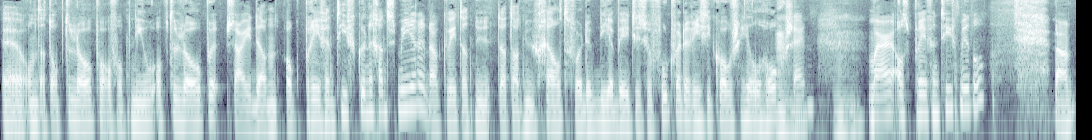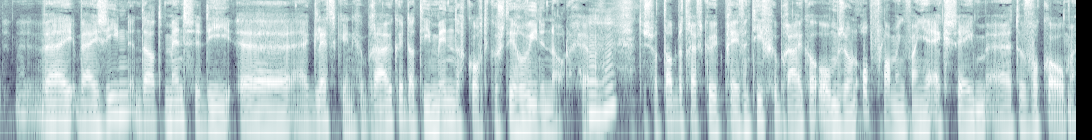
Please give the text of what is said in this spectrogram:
Uh, om dat op te lopen of opnieuw op te lopen, zou je dan ook preventief kunnen gaan smeren? Nou, ik weet dat nu, dat, dat nu geldt voor de diabetische voet, waar de risico's heel hoog mhm. zijn. Mm -hmm. Maar als preventief middel? Nou, wij, wij zien dat mensen die uh, Gletskin gebruiken, dat die minder corticosteroïden nodig hebben. Mm -hmm. Dus wat dat betreft kun je het preventief gebruiken om zo'n opvlamming van je eczeem uh, te voorkomen.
